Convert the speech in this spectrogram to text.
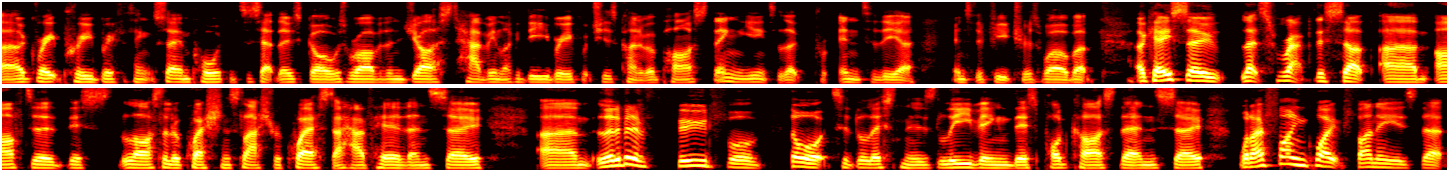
a great pre-brief. I think so important to set those goals rather than just having like a debrief, which is kind of a past thing. You need to look into the uh, into the future as well. But okay, so let's wrap this up um, after this last little question slash request I have here. Then, so um, a little bit of food for thought to the listeners leaving this podcast. Then, so what I find quite funny is that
